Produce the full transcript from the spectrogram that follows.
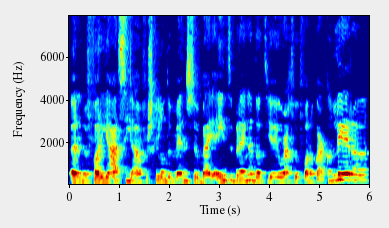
een variatie aan verschillende mensen bijeen te brengen, dat je heel erg veel van elkaar kan leren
